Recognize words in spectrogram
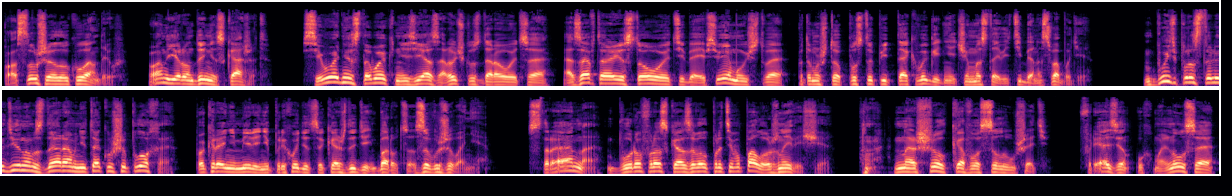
«Послушай Луку, Андрюх, он ерунды не скажет. Сегодня с тобой князья за ручку здороваются, а завтра арестовывают тебя и все имущество, потому что поступить так выгоднее, чем оставить тебя на свободе. Быть простолюдином с даром не так уж и плохо. По крайней мере, не приходится каждый день бороться за выживание. Странно, Буров рассказывал противоположные вещи. Хм, нашел кого слушать. Фрязин ухмыльнулся,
